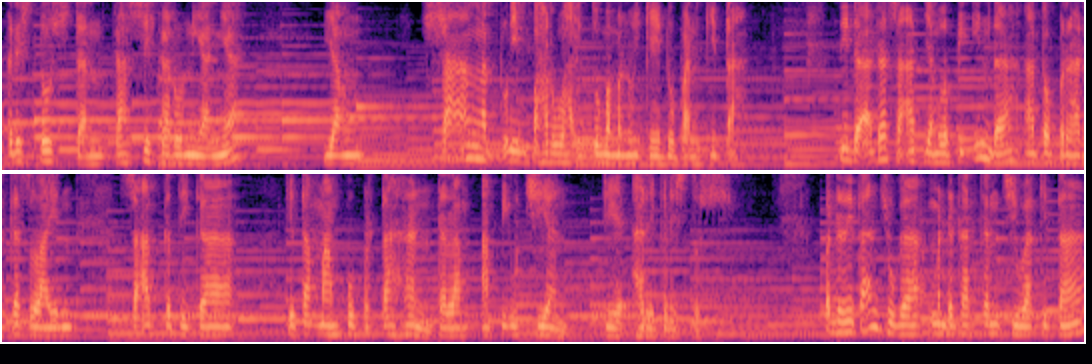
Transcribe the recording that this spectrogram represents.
Kristus dan kasih karunia-Nya yang sangat limpah ruah itu memenuhi kehidupan kita. Tidak ada saat yang lebih indah atau berharga selain saat ketika kita mampu bertahan dalam api ujian di hari Kristus. Penderitaan juga mendekatkan jiwa kita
